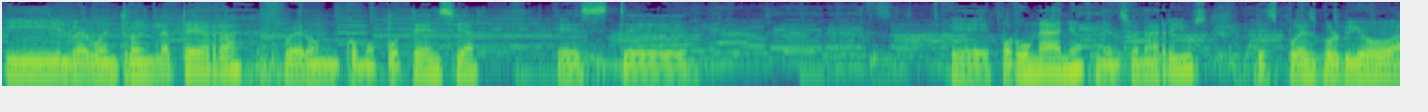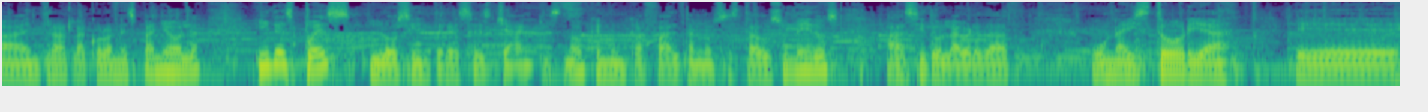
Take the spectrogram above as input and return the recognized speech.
y luego entró Inglaterra, fueron como potencia, este, eh, por un año, menciona Rius, después volvió a entrar la corona española y después los intereses yanquis, ¿no? que nunca faltan los Estados Unidos. Ha sido la verdad una historia eh,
